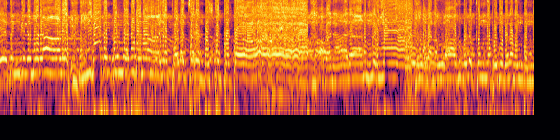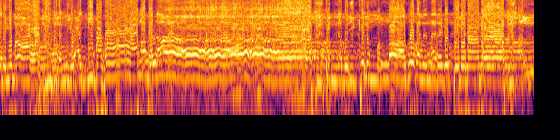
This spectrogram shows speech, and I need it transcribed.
ഏതെങ്കിലും ഒരാൾ ഈ ലോകത്തിന്റെ അധിപനായ പടച്ചറബ് ഇഷ്ടപ്പെട്ട അവൻ ആരാണെന്നറിയോ അവൻ അള്ളാഹു കൊടുക്കുന്ന പ്രതിഫലം എന്തെന്നറിയുമോ? അബദാ. ഒരിക്കലും അള്ളാഹുവന് നരകത്തിലിടൂല. അല്ല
